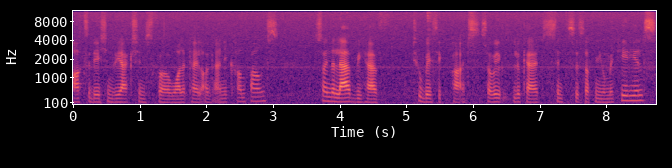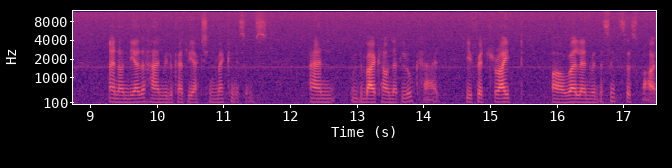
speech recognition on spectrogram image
oxidation reactions for volatile organic compounds. So in the lab we have two basic parts. So we look at synthesis of new materials and on the other hand we look at reaction mechanisms. And with the background that Luke had, he fit right uh, well in with the synthesis part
